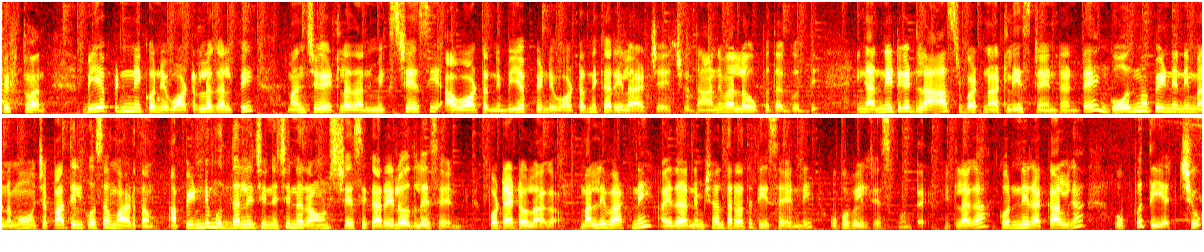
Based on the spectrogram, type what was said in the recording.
ఫిఫ్త్ వన్ బియ్యపిండిని కొన్ని వాటర్లో కలిపి మంచిగా ఇట్లా దాన్ని మిక్స్ చేసి ఆ వాటర్ని బియ్యపిండి వాటర్ని కర్రీలో యాడ్ చేయొచ్చు. దానివల్ల ఉప్పు తగ్గుద్ది. ఇంకా అన్నిటికంటే లాస్ట్ బట్ నాట్ లీస్ట్ ఏంటంటే గోధుమ పిండిని మనము చపాతీల కోసం వాడతాం. ఆ పిండి ముద్దల్ని చిన్న చిన్న రౌండ్స్ చేసి కర్రీలో వదిలేసేయండి. పొటాటో లాగా. మళ్ళీ వాటిని ఐదారు నిమిషాల తర్వాత తీసేయండి. ఉప్పు పీల్ చేసుకుంటే. ఇట్లాగా కొన్ని రకాలుగా ఉప్పు తీయచ్చు.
